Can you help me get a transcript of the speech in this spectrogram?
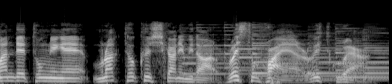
낭만 대통령의 문학 토크 시간입니다. 레스트 파일, 레스트 그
